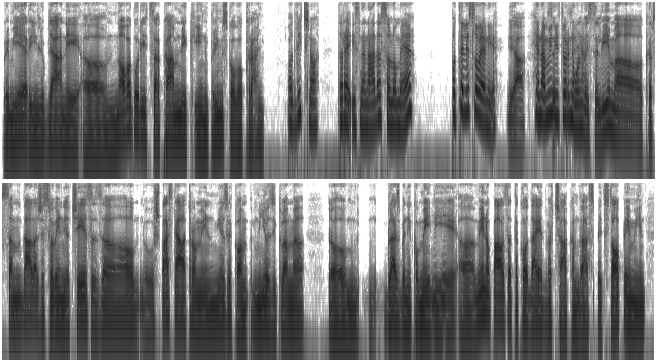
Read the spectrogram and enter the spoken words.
premjeri in Ljubljani uh, Nova Gorica, Kamnik in Primskovo Kranj. Odlično. Torej, iznenada Salome po celi Sloveniji. Ja. Ena mini ful turneja. veselim, ker sem dala že Slovenijo čez z Špas teatrom in muziklom, muziklom glasbeni komediji mm -hmm. Menopauza, tako da jedva čakam, da spet stopim. In, uh,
